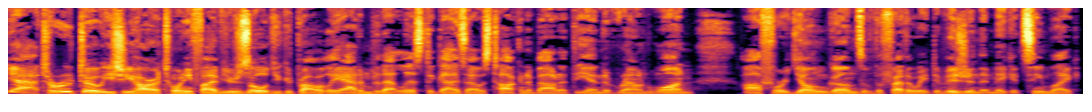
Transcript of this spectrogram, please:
Yeah, Teruto Ishihara, 25 years old. You could probably add him to that list of guys I was talking about at the end of round one uh, for young guns of the featherweight division that make it seem like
